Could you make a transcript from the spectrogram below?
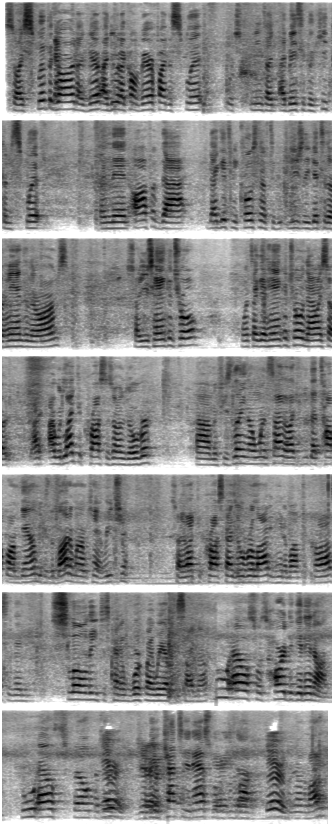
So I split the guard. I ver I do what I call verify the split, which means I, I basically keep them split, and then off of that, that gets me close enough to usually get to their hands and their arms. So I use hand control. Once I get hand control, now I start, I, I would like to cross his arms over. Um, if he's laying on one side, I like to keep that top arm down because the bottom arm can't reach you. So I like to cross guys over a lot and hit them off the cross and then slowly just kind of work my way up the side mount. Who else was hard to get in on? Who else felt that Jerry. They, were, they were catching an ass whooping from the bottom? Jerry. On the bottom?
